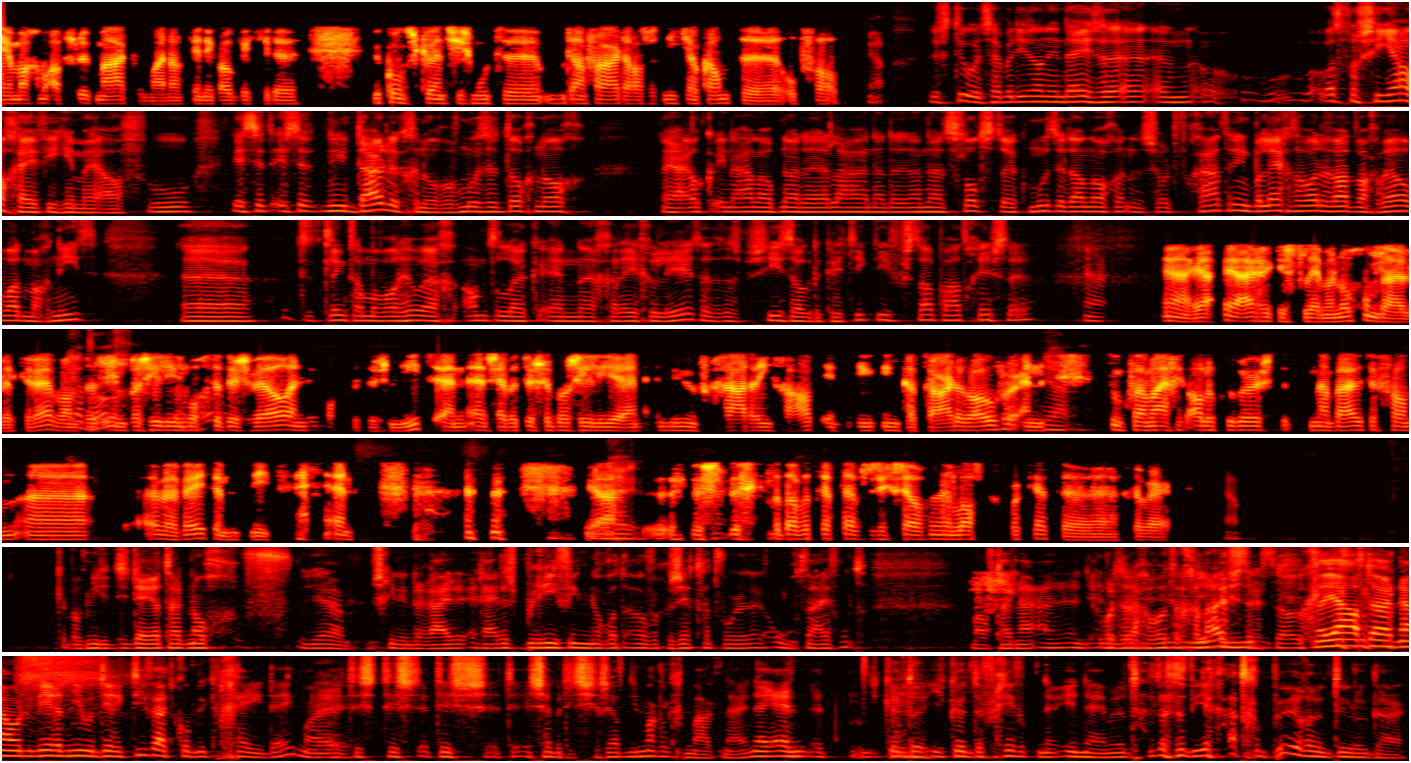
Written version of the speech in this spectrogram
je mag hem absoluut maken. Maar dan vind ik ook dat je de, de consequenties moet, uh, moet aanvaarden als het niet jouw kant opvalt. Ja. De stewards, hebben die dan in deze. Een, wat voor signaal geef je hiermee af? Hoe, is, dit, is dit nu duidelijk genoeg? Of moet het toch nog. Nou ja, ook in aanloop naar, de, naar, de, naar het slotstuk. Moet er dan nog een soort vergadering belegd worden? Wat mag wel, wat mag niet? Het, klinkt allemaal wel heel erg ambtelijk en gereguleerd. Dat is precies ook de kritiek die Verstappen had gisteren. Ja. Ja, eigenlijk is het alleen maar nog onduidelijker. Hè? Want in Brazilië mocht het dus wel en nu mocht het dus niet. En, en ze hebben tussen Brazilië en, en nu een vergadering gehad in, in, in Qatar erover. En toen kwamen eigenlijk alle coureurs naar buiten van... Uh, wij weten het niet. en ja, dus, dus, wat dat betreft hebben ze zichzelf in een lastig pakket uh, gewerkt. Ja. Ik heb ook niet het idee dat daar nog, ja, misschien in de rijdersbriefing nog wat over gezegd gaat worden, ongetwijfeld. Maar of daar nou, wordt, er, wordt er geluisterd ook? Nou ja, of daar nou weer een nieuwe directief uitkomt, ik heb geen idee. Maar het is, het is, het is, het ze hebben het zichzelf niet makkelijk gemaakt. Nee, nee en het, je, kunt er, je kunt er vergif op innemen dat, dat het weer gaat gebeuren natuurlijk daar.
